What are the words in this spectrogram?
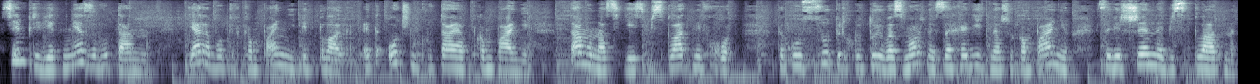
Всем привет, меня зовут Анна. Я работаю в компании BitBlago. Это очень крутая компания. Там у нас есть бесплатный вход. Такую супер крутую возможность заходить в нашу компанию совершенно бесплатно,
